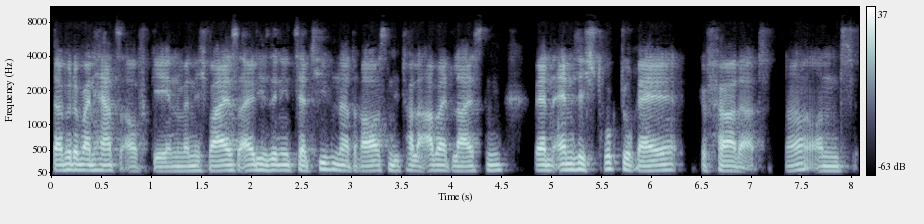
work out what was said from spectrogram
Da würde mein Herz aufgehen, wenn ich weiß, all diese Initiativen da draußen, die tolle Arbeit leisten, werden endlich strukturell gefördert ne? und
